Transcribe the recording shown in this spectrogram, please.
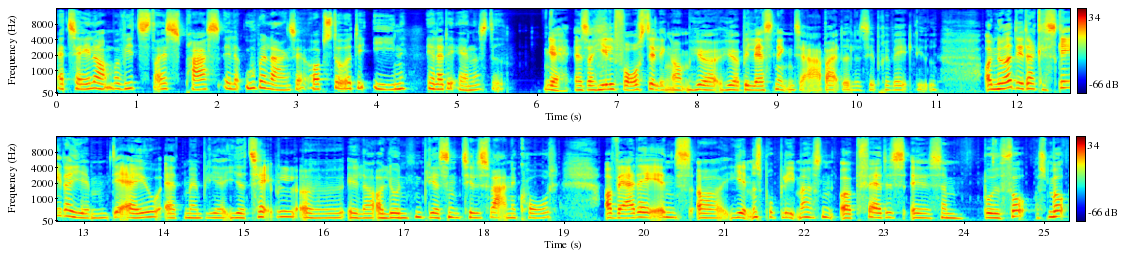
at tale om, hvorvidt stress, pres eller ubalance er opstået det ene eller det andet sted. Ja, altså hele forestillingen om, hører, hører belastningen til arbejdet eller til privatlivet. Og noget af det, der kan ske derhjemme, det er jo, at man bliver irritabel, øh, eller, og lunden bliver sådan tilsvarende kort. Og hverdagens og hjemmets problemer sådan opfattes øh, som både få og små.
